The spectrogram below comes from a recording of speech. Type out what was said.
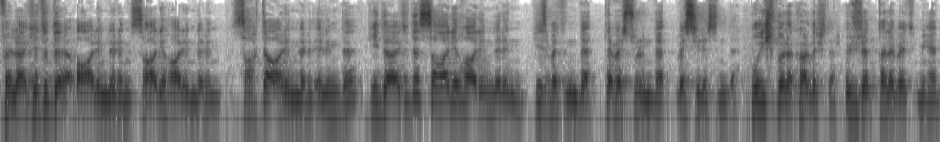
Felaketi de alimlerin, salih alimlerin, sahte alimlerin elinde, hidayeti de salih alimlerin hizmetinde, tevessülünde, vesilesinde. Bu iş böyle kardeşler. Ücret talep etmeyen,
